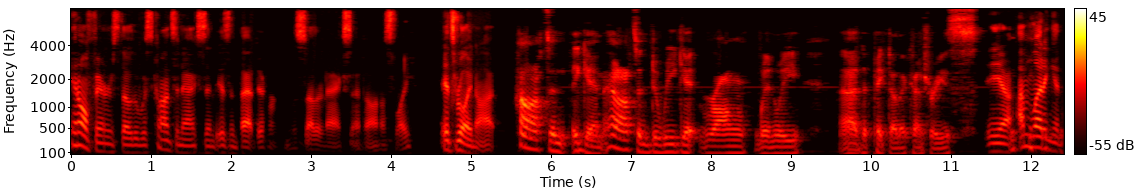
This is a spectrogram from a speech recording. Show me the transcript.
in all fairness, though, the Wisconsin accent isn't that different from the Southern accent. Honestly, it's really not. How often, again, how often do we get wrong when we uh, depict other countries? Yeah, I'm letting it.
